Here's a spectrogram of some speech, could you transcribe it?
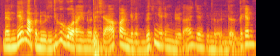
Dan dia nggak peduli juga gue orang Indonesia apa ngirim duit ngirim duit aja gitu. Tapi kan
